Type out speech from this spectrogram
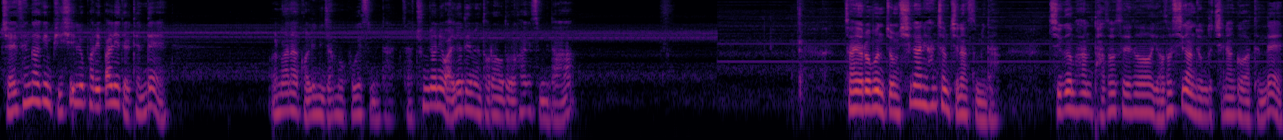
제 생각엔 BC168이 빨리 될 텐데 얼마나 걸리는지 한번 보겠습니다. 자, 충전이 완료되면 돌아오도록 하겠습니다. 자, 여러분 좀 시간이 한참 지났습니다. 지금 한 5에서 6시간 정도 지난 것 같은데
